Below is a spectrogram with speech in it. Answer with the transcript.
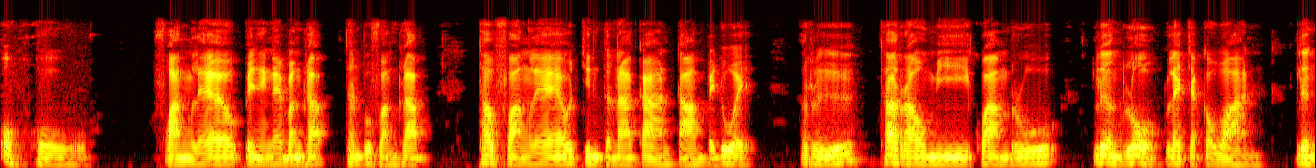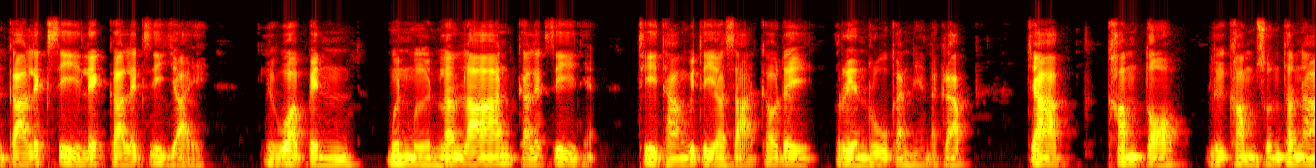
โอ้โห ฟังแล้วเป็นยังไงบ้างครับ ท่านผู้ฟังครับ ถ้าฟังแล้วจินตนาการตามไปด้วย หรือถ้าเรามีความรู้เรื่องโลกและจักรวาล เรื่องกาแล็กซี่เล็กกาแล็กซี่ใหญ่ หรือว่าเป็นหมื่นหมื่นล้านล้านกาแล็กซี่เนี่ยที่ทางวิทยาศาสตร์เขาได้เรียนรู้กันเนี่ยนะครับ จากคำตอบหรือคำสนทนา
